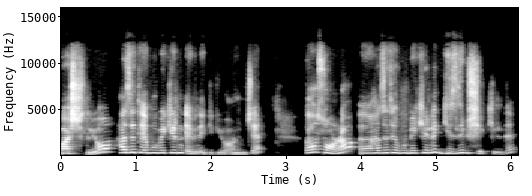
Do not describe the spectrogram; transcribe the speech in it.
başlıyor. Hazreti Ebu Bekir'in evine gidiyor önce. Daha sonra e, Hazreti Ebu Bekir'le gizli bir şekilde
